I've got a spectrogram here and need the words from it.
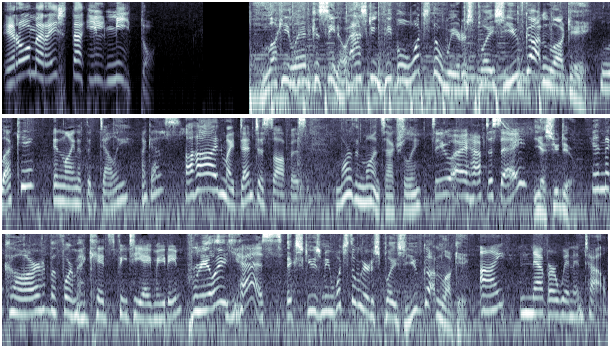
E Roma resta il mito. Lucky Land Casino asking people what's the weirdest place you've gotten lucky? Lucky? In line at the deli, I guess? Aha, in my dentist's office. More than once, actually. Do I have to say? Yes, you do. In the car before my kids' PTA meeting. Really? Yes. Excuse me, what's the weirdest place you've gotten lucky? I never win and tell.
